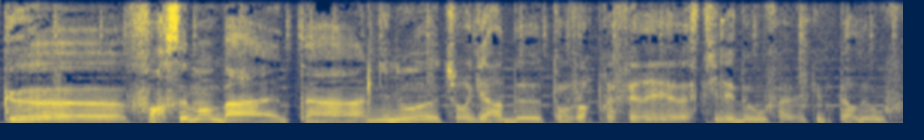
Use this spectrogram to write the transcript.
que euh, forcément, ben, t'as un Nino, tu regardes ton joueur préféré stylé de ouf avec une paire de ouf,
